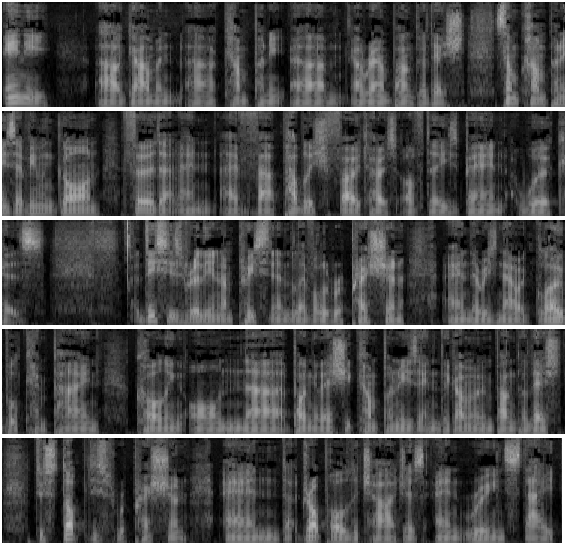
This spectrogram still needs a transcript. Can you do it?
any uh, garment uh, company um, around Bangladesh. Some companies have even gone further and have uh, published photos of these banned workers. This is really an unprecedented level of repression, and there is now a global campaign calling on uh, Bangladeshi companies and the government in Bangladesh to stop this repression and drop all the charges and reinstate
